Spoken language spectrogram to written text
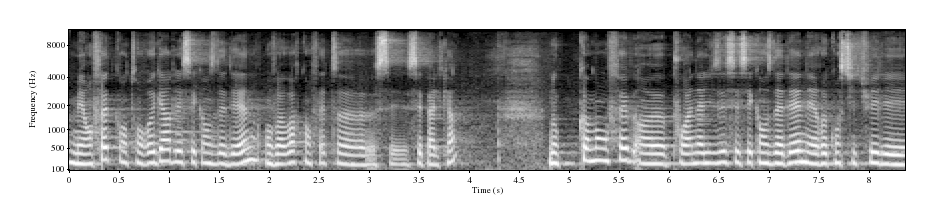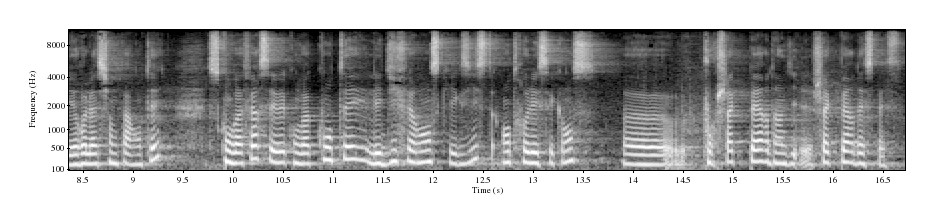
Mais en fait, quand on regarde les séquences d'ADN, on va voir qu'en fait euh, c'est pas le cas. Donc comment on fait pour analyser ces séquences d'ADN et reconstituer les relations de parenté? Ce qu'on va faire, c'est qu'on va compter les différences qui existent entre les séquences euh, pour chaque paire d'espèces.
